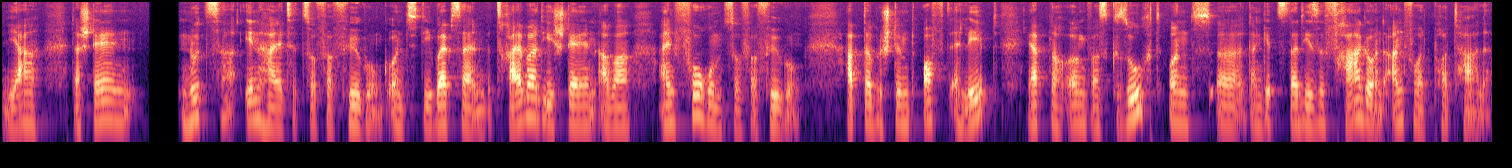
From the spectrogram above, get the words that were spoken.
ja, da stellen Nutzer Inhalte zur Verfügung und die Webseitenbetreiber, die stellen aber ein Forum zur Verfügung. Habt ihr bestimmt oft erlebt, ihr habt nach irgendwas gesucht und äh, dann gibt es da diese Frage- und Antwortportale.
